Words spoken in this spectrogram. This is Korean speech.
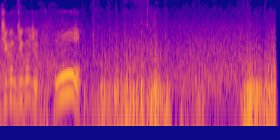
지금 지금 지금 지금. 오!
